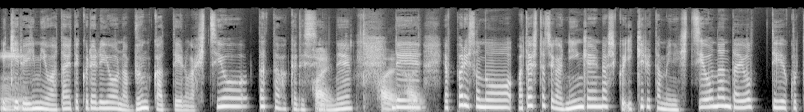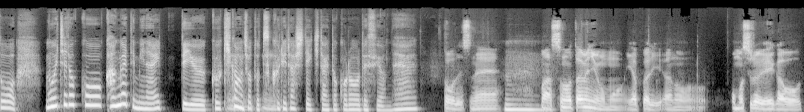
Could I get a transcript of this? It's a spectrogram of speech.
生きる意味を与えてくれるような文化っていうのが必要だったわけですよね。はい。はい、で、やっぱりその私たちが人間らしく生きるために必要なんだよっていうことをもう一度こう考えてみないっていう空気感をちょっと作り出していきたいところですよね。うんうんそうですね。うん、まあ、そのためにももう、やっぱり、あの、面白い映画を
